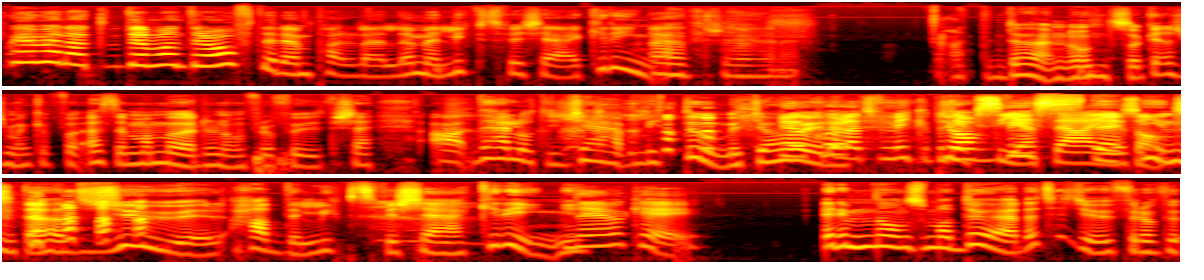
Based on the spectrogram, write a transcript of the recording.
Men jag menar att man drar ofta den parallellen med livsförsäkring. att, förstår vad du menar. att det dör någon så kanske man kan få, alltså man mördar någon för att få ut försäkring. Ja, det här låter jävligt dumt. Jag Du har ju det. kollat för mycket på Jag typ CSI visste och sånt. inte att djur hade livsförsäkring. Nej okej. Är det någon som har dödat ett djur för att få,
